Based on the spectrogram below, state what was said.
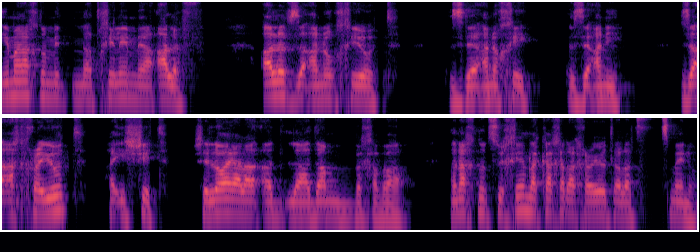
אם אנחנו מתחילים מהאלף, א' זה אנוכיות, זה אנוכי, זה אני. זה האחריות האישית שלא היה לאדם וחווה. אנחנו צריכים לקחת אחריות על עצמנו.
